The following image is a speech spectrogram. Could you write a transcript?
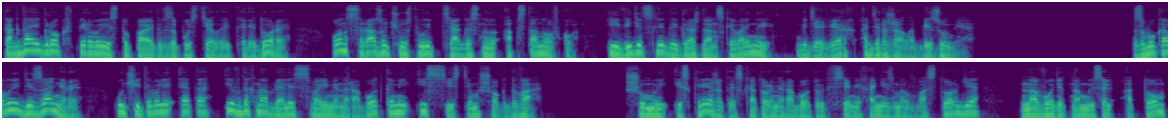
Когда игрок впервые ступает в запустелые коридоры, он сразу чувствует тягостную обстановку и видит следы гражданской войны, где верх одержало безумие. Звуковые дизайнеры учитывали это и вдохновлялись своими наработками из System Shock 2. Шумы и скрежеты, с которыми работают все механизмы в восторге, наводят на мысль о том,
